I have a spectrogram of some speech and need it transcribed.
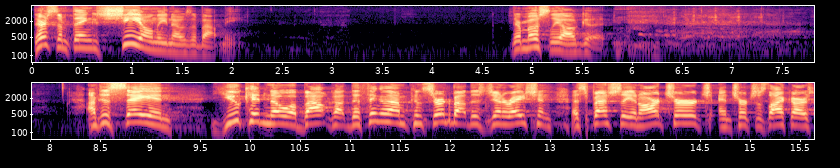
There's some things she only knows about me. They're mostly all good. I'm just saying, you can know about God. The thing that I'm concerned about this generation, especially in our church and churches like ours,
